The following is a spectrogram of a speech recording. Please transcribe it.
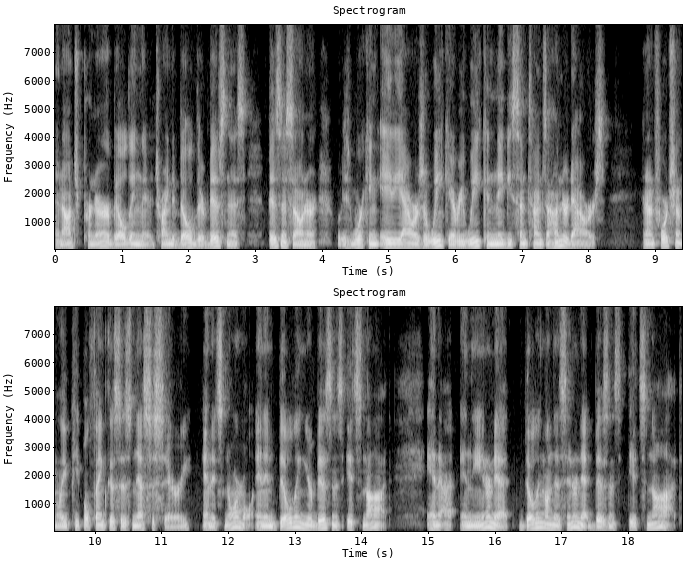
an entrepreneur building, their, trying to build their business, business owner is working 80 hours a week every week and maybe sometimes 100 hours. And unfortunately, people think this is necessary and it's normal. And in building your business, it's not. And in the internet, building on this internet business, it's not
